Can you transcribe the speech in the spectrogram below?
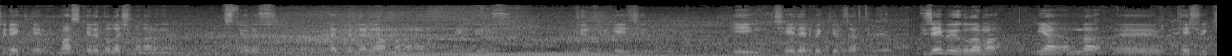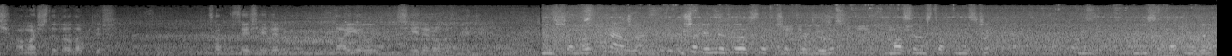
sürekli maskeli dolaşmalarını istiyoruz. Tedbirleri almalarını bekliyoruz. Tüm Türkiye için iyi şeyleri bekliyoruz artık. Güzel bir uygulama. Bir yanda e, teşvik amaçlı da olabilir. Çok güzel şeyler, daha iyi olur, şeyler olur bence. İnşallah. Uşak Emniyet olarak size teşekkür ediyoruz. Maskenizi taktığınız için. Biz takdim edelim.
